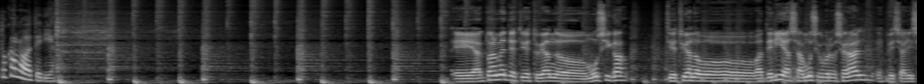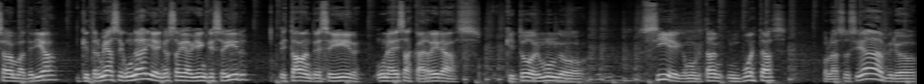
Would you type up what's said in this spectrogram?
tocar la batería. Eh, actualmente estoy estudiando música, estoy estudiando batería, o sea, músico profesional, especializado en batería, que terminé la secundaria y no sabía bien qué seguir. Estaba entre seguir una de esas carreras que todo el mundo sigue, como que están impuestas por la sociedad, pero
